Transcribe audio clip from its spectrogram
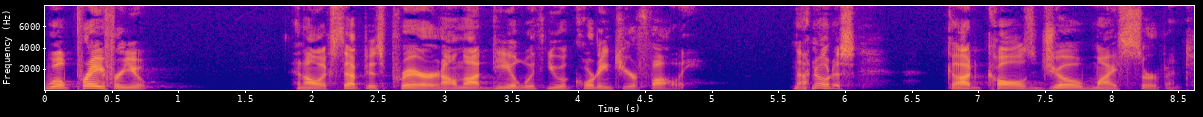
will pray for you, and I'll accept his prayer, and I'll not deal with you according to your folly. Now, notice, God calls Job my servant.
